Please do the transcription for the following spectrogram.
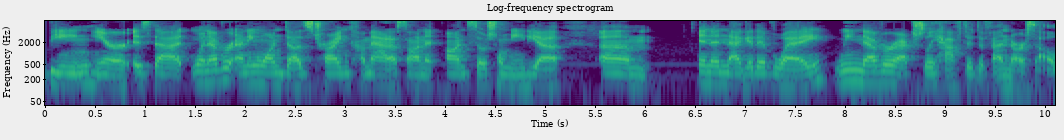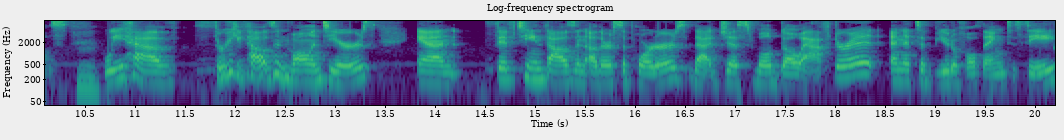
being here is that whenever anyone does try and come at us on it on social media. Um, in a negative way, we never actually have to defend ourselves. Hmm. We have 3,000 volunteers and 15,000 other supporters that just will go after it. And it's a beautiful thing to see.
